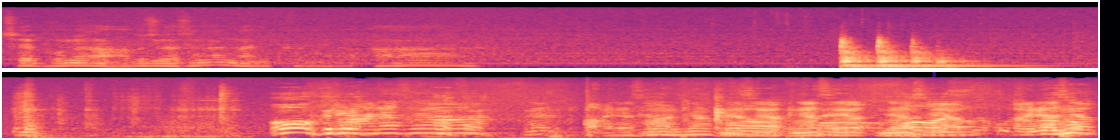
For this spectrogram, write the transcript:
쟤 보면 아버지가 생각나니까 내가 아. 어, 그래. 아, 안녕하세요. 네. 어, 안녕하세요. 어, 안녕하세요. 안녕하세요. 어, 안녕하세요. 어, 어, 안녕하세요.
